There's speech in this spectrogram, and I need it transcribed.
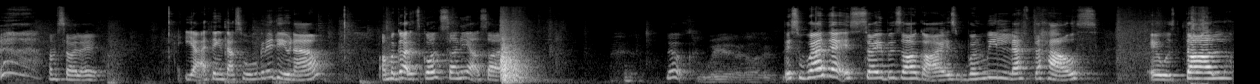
I'm so late. Yeah, I think that's what we're gonna do now. Oh my god, it's gone sunny outside. Look. It's weird. This weather is so bizarre, guys. When we left the house, it was dull,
